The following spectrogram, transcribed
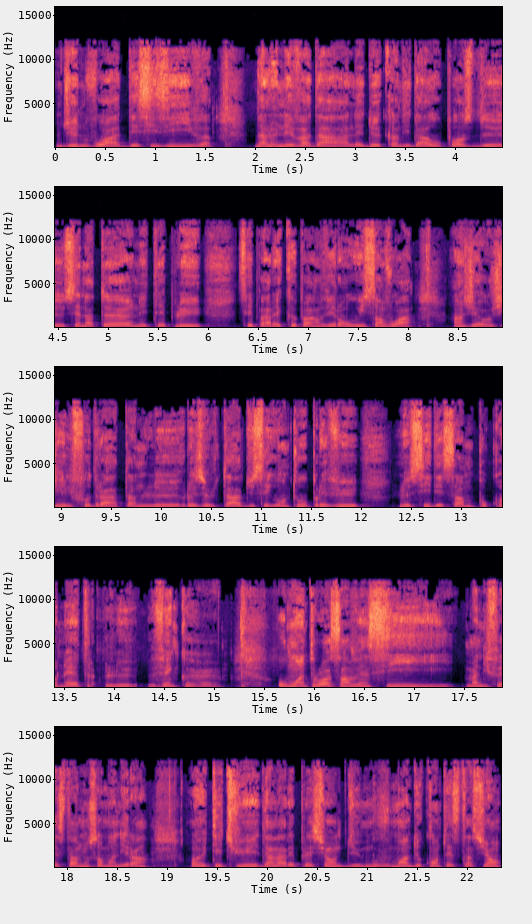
d'une voix décisive. Dans le Nevada, les deux candidats au poste de sénateur n'étaient plus séparés que par environ 800 voix. En Géorgie, il faudra attendre le résultat du second tour prévu le 6 décembre pour connaître le vainqueur. Au moins 326 manifestants, nous sommes en Iran, ont été tués dans la répression du mouvement de contestation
